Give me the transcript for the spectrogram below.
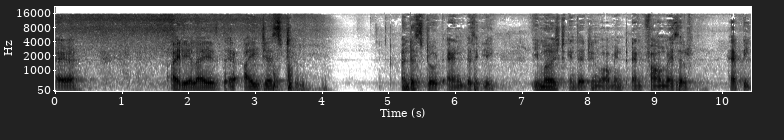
Uh, I realized I just understood and basically emerged in that environment and found myself happy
